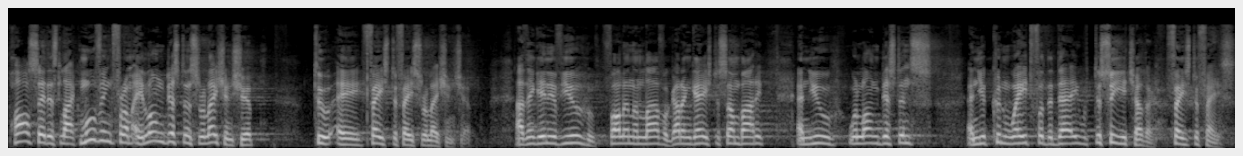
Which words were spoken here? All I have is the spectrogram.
Paul said it's like moving from a long distance relationship to a face to face relationship. I think any of you who've fallen in love or got engaged to somebody and you were long distance and you couldn't wait for the day to see each other face to face.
